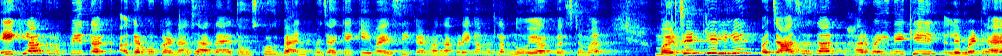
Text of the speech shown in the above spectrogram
एक लाख रुपये तक अगर वो करना चाहता है तो उसको बैंक में जाके के करवाना पड़ेगा। मतलब नो योर कस्टमर मर्चेंट के लिए पचास हज़ार हर महीने की लिमिट है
